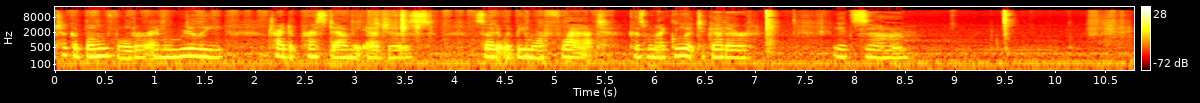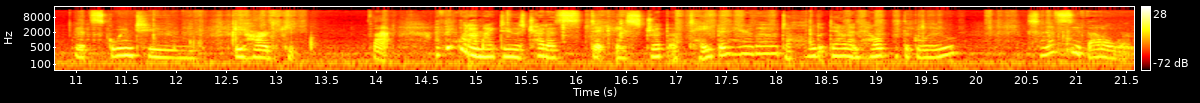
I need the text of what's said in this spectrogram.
took a bone folder and really tried to press down the edges so that it would be more flat because when I glue it together it's uh, it's going to be hard to keep flat. I think what I might do is try to stick a strip of tape in here though to hold it down and help with the glue. So let's see if that'll work.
